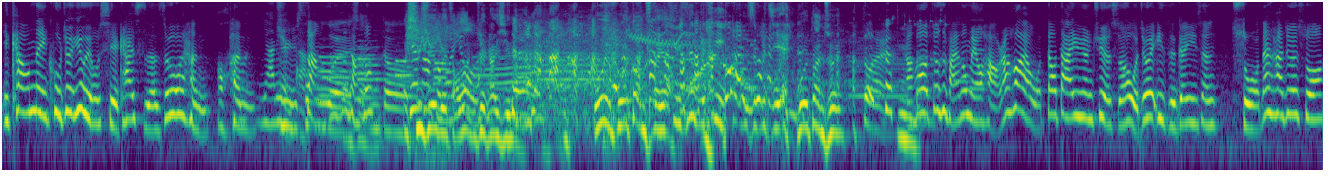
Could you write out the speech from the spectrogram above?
一看到内裤就又有血开始了，就会很很沮丧，我就想说，吸血鬼找到你最开心的，永远 不会断吹啊，取之不尽，断之不竭，不会断吹。对，然后就是反正都没有好，然后后来我到大医院去的时候，我就会一直跟医生说，但他就会说，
